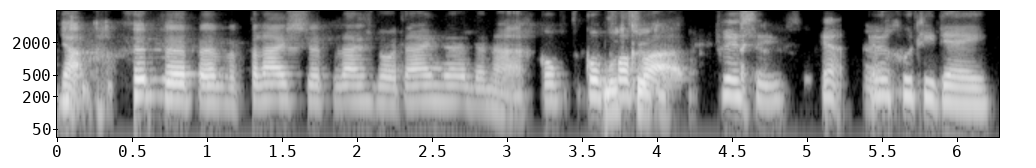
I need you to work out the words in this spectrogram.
ja. Hup, uh, Paleis, Paleis Noordeinde, Den Haag. Komt, komt vast wel aan. Precies, ja, heel goed idee.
